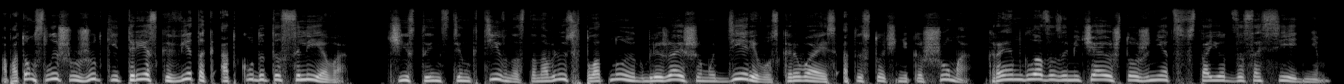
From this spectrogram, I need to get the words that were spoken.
а потом слышу жуткий треск веток откуда-то слева. Чисто инстинктивно становлюсь вплотную к ближайшему дереву, скрываясь от источника шума. Краем глаза замечаю, что жнец встает за соседним.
